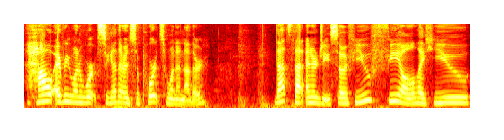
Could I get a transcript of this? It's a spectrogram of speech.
how everyone works together and supports one another that's that energy. So if you feel like you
